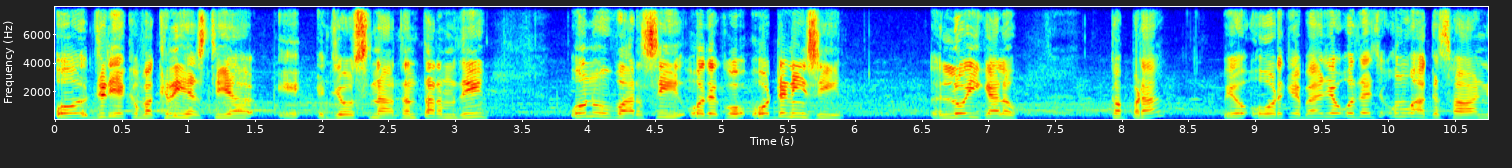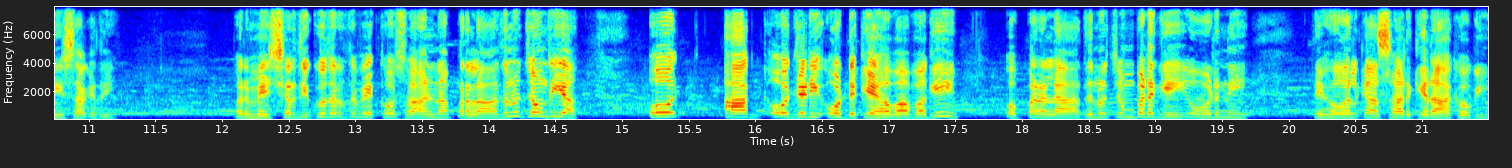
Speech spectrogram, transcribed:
ਉਹ ਜਿਹੜੀ ਇੱਕ ਵੱਖਰੀ ਹਸਤੀ ਆ ਜੋ ਸਨਾਤਨ ਧਰਮ ਦੀ ਉਹਨੂੰ ਵਰਸੀ ਉਹਦੇ ਕੋ ਓਢਣੀ ਸੀ। ਲੋਈ ਕਹਿ ਲਓ, ਕੱਪੜਾ, ਵੀ ਉਹ ਓੜ ਕੇ ਬਹਿ ਜਾ ਉਹਦੇ 'ਚ ਉਹਨੂੰ ਅੱਗ ਸਾੜ ਨਹੀਂ ਸਕਦੀ। ਪਰਮੇਸ਼ਰ ਦੀ ਕੁਦਰਤ ਵੇਖੋ ਸਾਲਣਾ ਪ੍ਰਹਲਾਦ ਨੂੰ ਚਾਹੁੰਦੀ ਆ। ਉਹ ਅੱਗ, ਉਹ ਜਿਹੜੀ ਉੱਡ ਕੇ ਹਵਾ ਵਗੀ, ਉਹ ਪ੍ਰਹਲਾਦ ਨੂੰ ਚੁੰਬੜ ਗਈ ਓੜਨੀ ਤੇ ਹੋਲਕਾ ਸੜ ਕੇ ਰਾਖ ਹੋ ਗਈ।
